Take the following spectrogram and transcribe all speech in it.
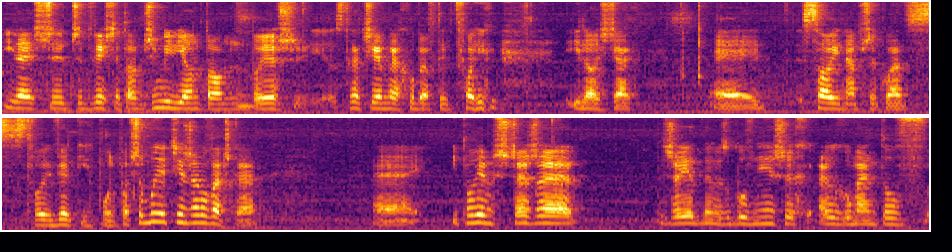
ileś, czy, czy 200 ton, czy milion ton, bo już straciłem rachubę w tych Twoich ilościach soi na przykład z Twoich wielkich pól. Potrzebuję ciężaróweczkę e, I powiem szczerze, że jednym z główniejszych argumentów, e,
